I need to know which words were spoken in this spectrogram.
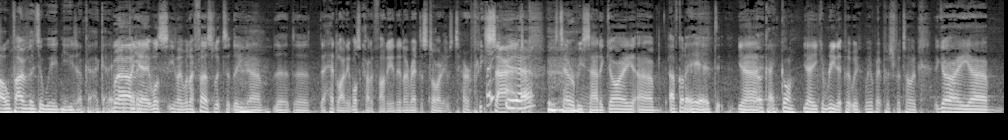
Oh, videos are weird news. Okay, I get it. Well, get yeah, it. it was. You know, when I first looked at the, um, the the the headline, it was kind of funny, and then I read the story, and it was terribly sad. Yeah. It was terribly sad. A guy, um, I've got it here. Yeah, Okay, go on. yeah, you can read it, but we, we're a bit pushed for time. A guy, um,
